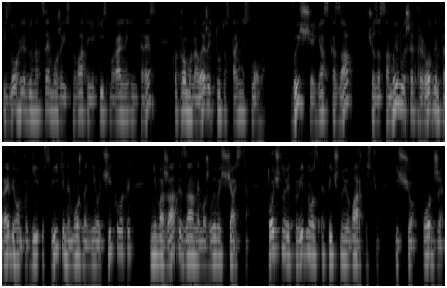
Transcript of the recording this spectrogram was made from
і з огляду на це може існувати якийсь моральний інтерес, котрому належить тут останнє слово. Вище я сказав, що за самим лише природним перебігом подій у світі не можна ні очікувати, ні вважати за неможливе щастя, точно відповідного з етичною вартістю, і що, отже,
